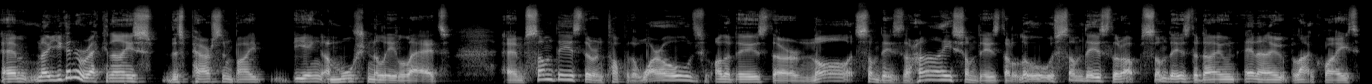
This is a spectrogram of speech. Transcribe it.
Um, now you're going to recognize this person by being emotionally led. Um, some days they're on top of the world, other days they're not. Some days they're high, some days they're low, some days they're up, some days they're down, in out, black white.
